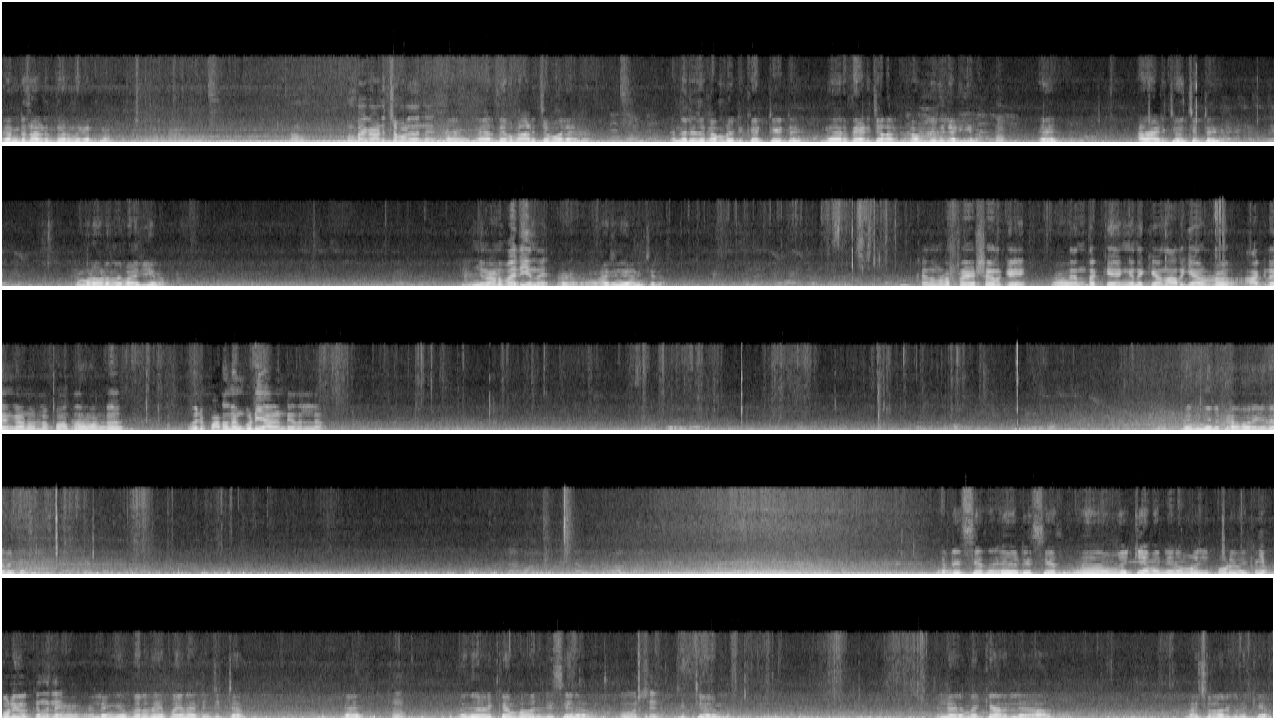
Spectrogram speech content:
രണ്ട് സൈഡും തുറന്ന് കെട്ടണം. മുമ്പേ കാണിച്ച പോലെ തന്നെ. നേരത്തെ കാണിച്ച പോലെ തന്നെ. എന്നിട്ട് ഇത് കംപ്ലീറ്റ് കെട്ടിയിട്ട് നേരത്തെ അടിച്ച ആൾക്ക് കംപ്ലീറ്റിൽ അടിക്കണം. ഏ? അത് അടിച്ചു വെച്ചിട്ട് നമ്മളിവിടെ നിന്ന് വരിയണം. ഇങ്ങനെയാണ് വരിയുന്നത്. വരി ഓക്കെ നമ്മുടെ പ്രേക്ഷകർക്കേ എന്തൊക്കെ എങ്ങനെയൊക്കെയാണെന്ന് അറിയാനുള്ള ആഗ്രഹം കാണുമല്ലോ. അപ്പൊ അത് നമുക്ക് ഒരു പഠനം കൂടി ആകണ്ടേ അതെല്ലാം ഇതിങ്ങനെ കവർ ചെയ്തെടുക്കും? ഡിസി ഡിസി വെക്കാൻ വേണ്ടിയാണ് നമ്മൾ ഈ പൊളി വെക്കുന്നത് പുളി വെക്കുന്നല്ലേ അല്ലെങ്കിൽ വെറുതെ പ്ലെയിനായിട്ടും ചിറ്റാണ് ഏഹ് ഉം. വെക്കുമ്പോൾ ഒരു ഡിസൈനാണ് ഓ ശരി. ചുറ്റി വരുമ്പോൾ എല്ലാവരും വെക്കാറില്ല. ആ ആവശ്യമുള്ളവർക്ക് വെക്കാം.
